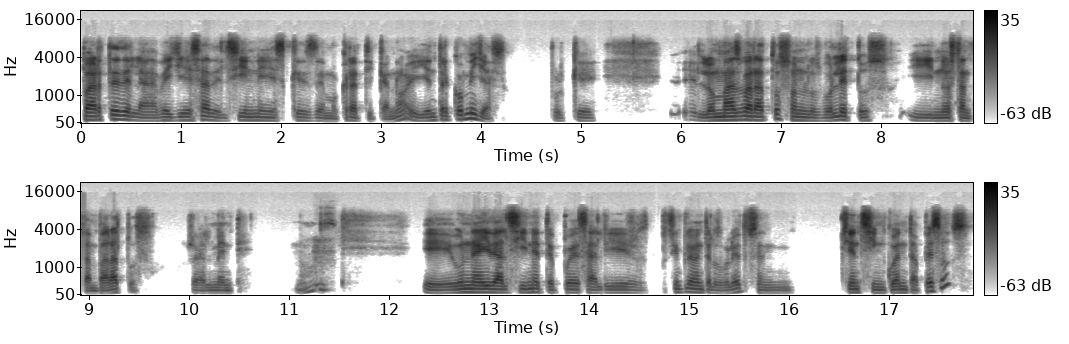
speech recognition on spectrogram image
parte de la belleza del cine es que es democrática, ¿no? Y entre comillas, porque lo más barato son los boletos y no están tan baratos realmente, ¿no? Eh, una ida al cine te puede salir simplemente los boletos en 150 pesos,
